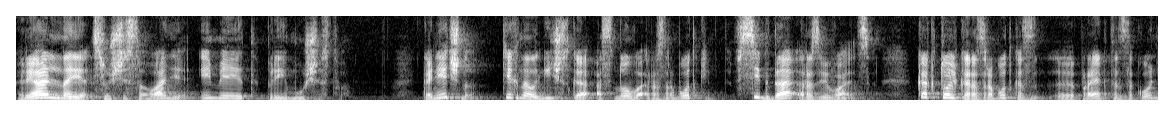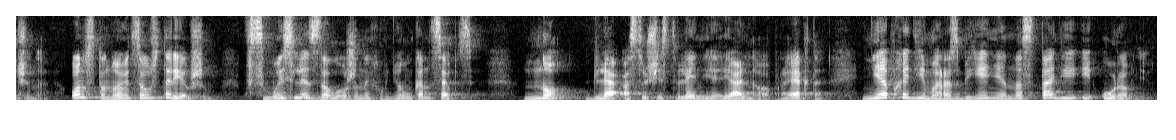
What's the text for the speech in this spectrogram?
Реальное существование имеет преимущество. Конечно, технологическая основа разработки всегда развивается. Как только разработка э, проекта закончена, он становится устаревшим в смысле заложенных в нем концепций. Но для осуществления реального проекта необходимо разбиение на стадии и уровни.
